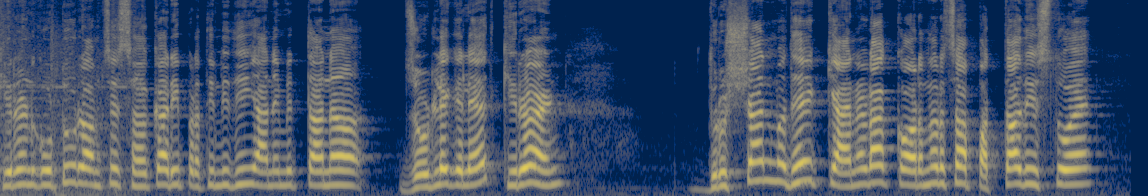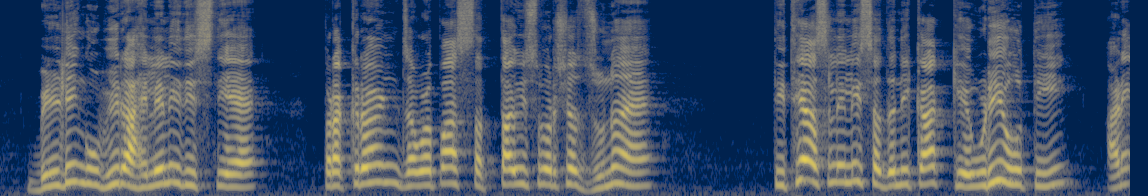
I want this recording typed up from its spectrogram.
किरण गोटूर आमचे सहकारी प्रतिनिधी या निमित्तानं जोडले गेले आहेत. किरण दृश्यांमध्ये कॅनडा कॉर्नरचा पत्ता दिसतोय. बिल्डिंग उभी राहिलेली दिसतीये. प्रकरण जवळपास सत्तावीस वर्ष जुनं आहे. तिथे असलेली सदनिका केवढी होती आणि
